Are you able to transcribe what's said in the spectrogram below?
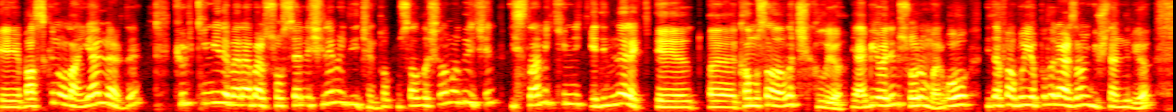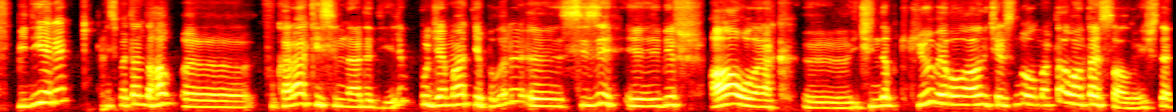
e, baskın olan yerlerde Kürt kimliğiyle beraber sosyalleşilemediği için, toplumsallaşılamadığı için İslami kimlik edinilerek e, e, kamusal alana çıkılıyor. Yani bir öyle bir sorun var. O bir defa bu yapıları her zaman güçlendiriyor. Bir diğeri nispeten daha e, fukara kesimlerde diyelim bu cemaat yapıları e, sizi e, bir ağ olarak e, içinde tutuyor ve o ağın içerisinde olmakta avantaj sağlıyor. İşte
